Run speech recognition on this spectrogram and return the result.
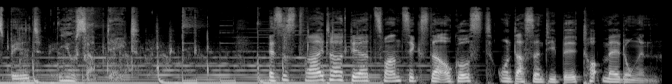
Das Bild News Update. Es ist Freitag, der 20. August und das sind die Bild meldungen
